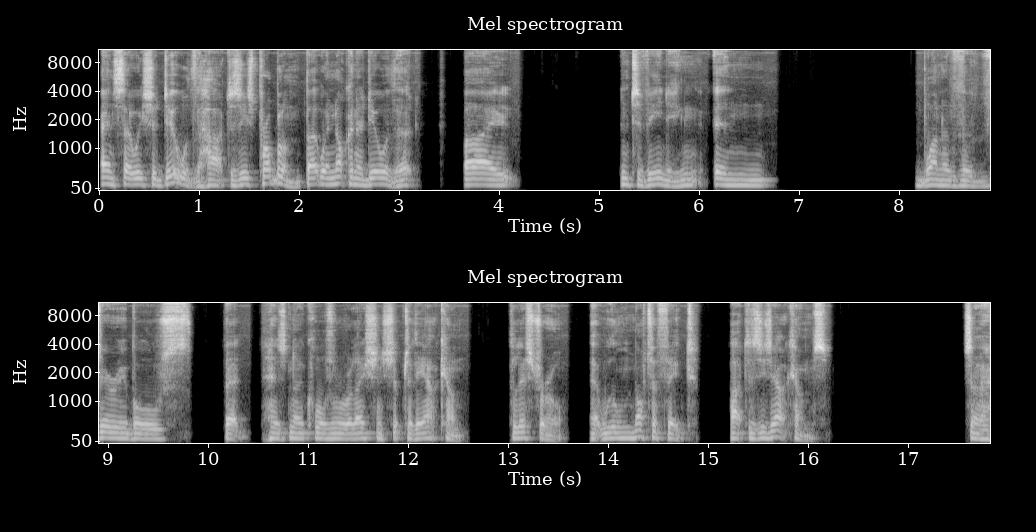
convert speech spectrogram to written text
And so we should deal with the heart disease problem, but we're not going to deal with it by intervening in one of the variables that has no causal relationship to the outcome cholesterol that will not affect heart disease outcomes. So,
